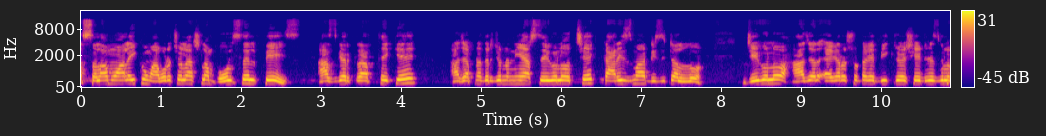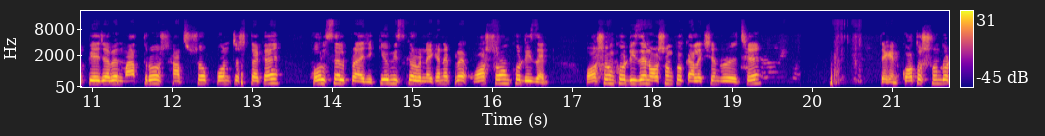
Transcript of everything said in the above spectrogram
আসসালামু আলাইকুম, আবারও চলে আসলাম হোলসেল পেজ আজগার ক্রাফট থেকে। আজ আপনাদের জন্য নিয়ে আসছে এগুলো হচ্ছে কারিজমা ডিজিটাল লোন যেগুলো হাজার এগারোশো টাকায় বিক্রি হয়, সেই ড্রেসগুলো পেয়ে যাবেন মাত্র সাতশো পঞ্চাশ টাকায় হোলসেল প্রাইজে কেউ মিস করবেন না, এখানে প্রায় অসংখ্য ডিজাইন অসংখ্য ডিজাইন অসংখ্য কালেকশন রয়েছে। দেখেন কত সুন্দর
